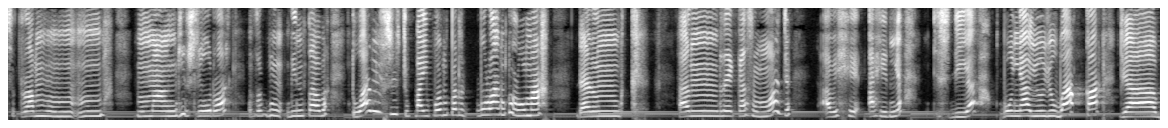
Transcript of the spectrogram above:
Setelah mem- mem- memanggil si ular untuk minta bantuan si cupai pun pulang ke rumah. Dan dan mereka semua abis- akhirnya dia punya yuyu bakar. Dia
